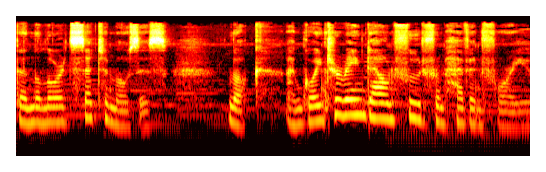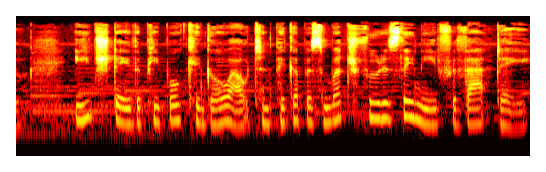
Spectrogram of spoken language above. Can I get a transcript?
Then the Lord said to Moses, Look, I'm going to rain down food from heaven for you. Each day the people can go out and pick up as much food as they need for that day.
